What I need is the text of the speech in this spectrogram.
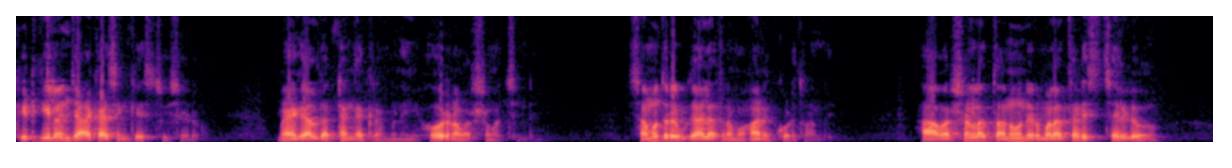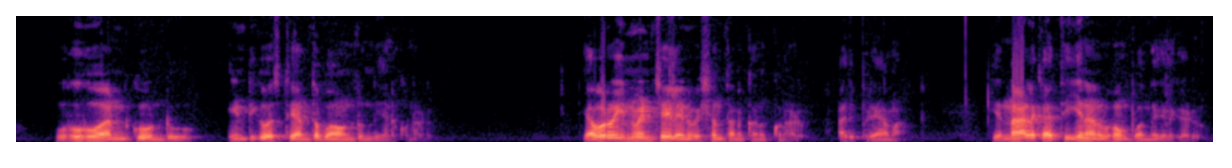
కిటికీలోంచి ఆకాశం కేసి చూశాడు. మేఘాలు దట్టంగా క్రమ్మిని హోరున వర్షం వచ్చింది. సముద్రపు గాలి అతని మొహానికి కొడుతోంది. ఆ వర్షంలో తను నిర్మల తడిసి చలిలో ఉహుహు అనుకుంటూ ఇంటికి వస్తే ఎంత బాగుంటుంది అనుకున్నాడు. ఎవరూ ఇన్వెంట్ చేయలేని విషయం తను కనుక్కున్నాడు. అది ప్రేమ. ఎన్నాళ్ళకి ఆ తీయని అనుభవం పొందగలిగాడు.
